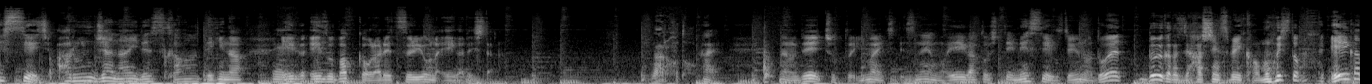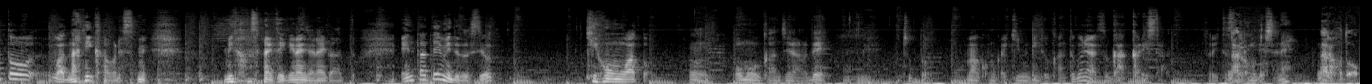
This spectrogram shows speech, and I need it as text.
ッセージあるんじゃないですか？的な映画、映像ばっかを羅列するような映画でした。なるほど。はい、なので、ちょっといまいちですね、もう映画としてメッセージというのはどうやどういう形で発信すべきかをもう一度、映画とは何かをですね、見直さないといけないんじゃないかなと。エンターテインメントですよ、基本はとうん。思う感じなので、ちょっと、まあ今回、キム・ギド監督にはがっかりした、そういった作品でしたね。なるほど。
